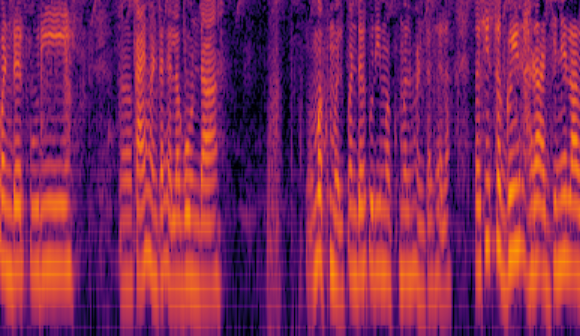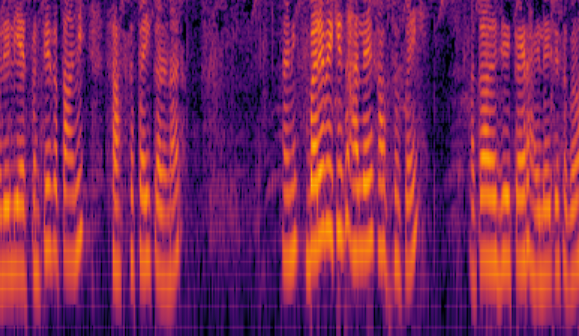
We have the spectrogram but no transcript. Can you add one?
पंढरपुरी काय म्हणतात त्याला गोंडा? मखमल पंढरपुरी मखमल म्हणतात त्याला अशी सगळी झाडं आजीने लावलेली आहेत. पण तेच आता आम्ही साफसफाई करणार. आणि बऱ्यापैकी झालंय साफसफाई. आता जे काही राहिलंय ते सगळं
